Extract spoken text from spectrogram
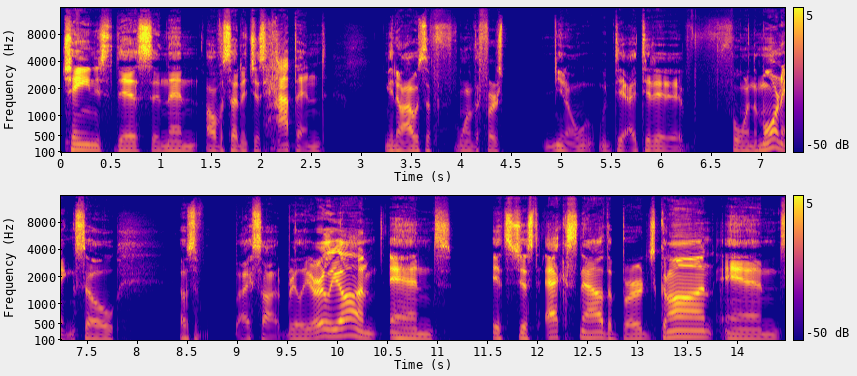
change this and then all of a sudden it just happened. You know, I was the, one of the first, you know, I did it at 4 in the morning. So I was I saw it really early on and it's just X now, the bird's gone and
